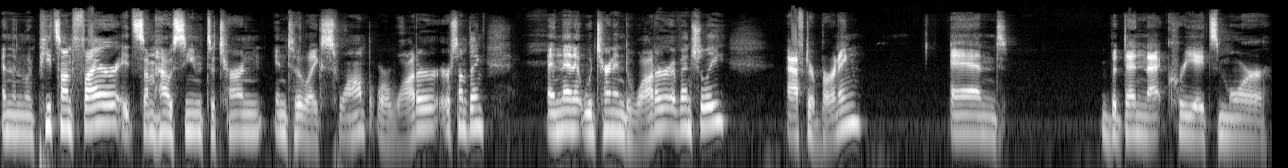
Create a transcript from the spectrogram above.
And then when peat's on fire it somehow seemed to turn into like swamp or water or something. And then it would turn into water eventually after burning. And but then that creates more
